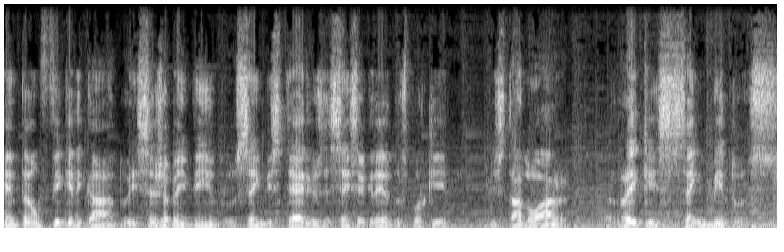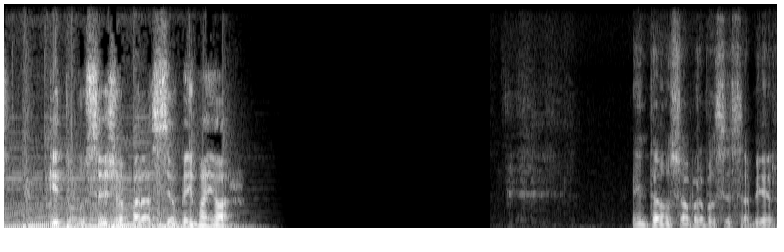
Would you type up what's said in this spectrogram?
Então fique ligado e seja bem-vindo, sem mistérios e sem segredos, porque está no ar Reiki sem mitos. Que tudo seja para seu bem maior. Então, só para você saber,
